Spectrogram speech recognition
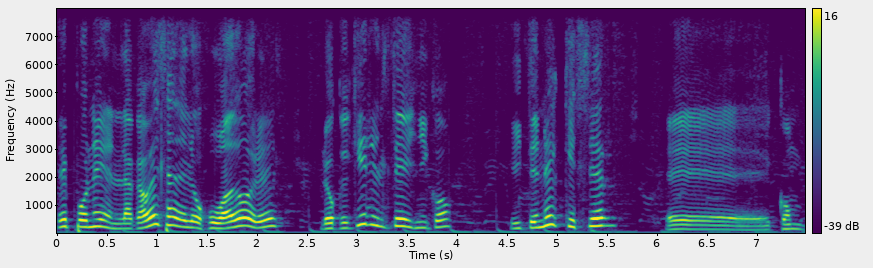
es poner en la cabeza de los jugadores lo que quiere el técnico y tenés que ser, eh, com-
